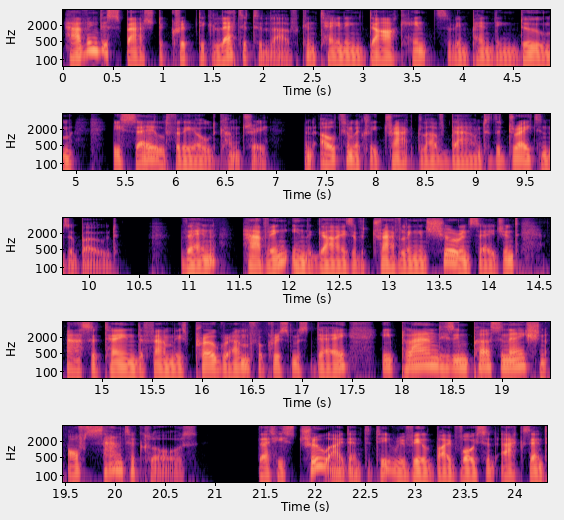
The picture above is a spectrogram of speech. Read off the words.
Having dispatched a cryptic letter to Love containing dark hints of impending doom, he sailed for the old country and ultimately tracked Love down to the Draytons' abode. Then, having, in the guise of a travelling insurance agent, ascertained the family's program for Christmas Day, he planned his impersonation of Santa Claus. That his true identity, revealed by voice and accent,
